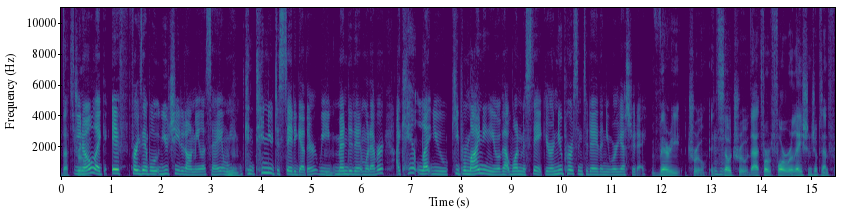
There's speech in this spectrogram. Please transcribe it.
That's true. You know, like if, for example, you cheated on me, let's say, and we Mm-hmm. continued to stay together, we mended it and whatever, I can't let you keep reminding you of that one mistake. You're a new person today than you were yesterday. Very true. It's Mm-hmm. so true. That for for relationships and friendships,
